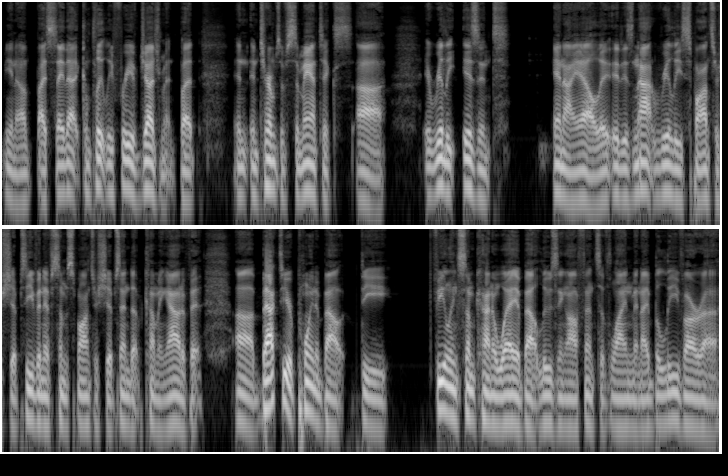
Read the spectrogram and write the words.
you know, I say that completely free of judgment, but in, in terms of semantics, uh, it really isn't NIL. It, it is not really sponsorships, even if some sponsorships end up coming out of it. Uh, back to your point about the feeling some kind of way about losing offensive linemen. I believe our uh,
